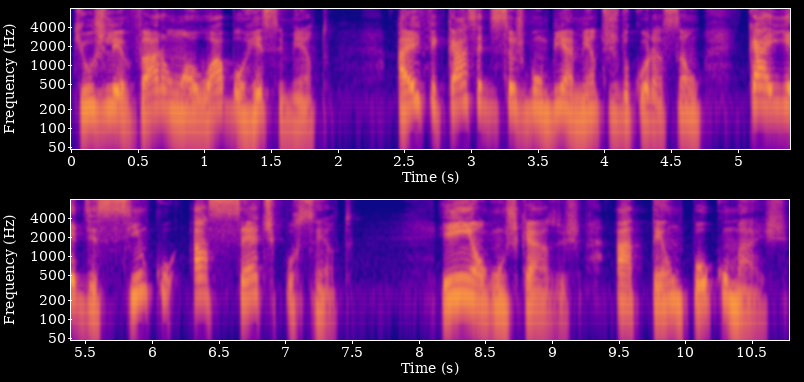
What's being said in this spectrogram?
que os levaram ao aborrecimento, a eficácia de seus bombeamentos do coração caía de 5 a 7%, e em alguns casos, até um pouco mais.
